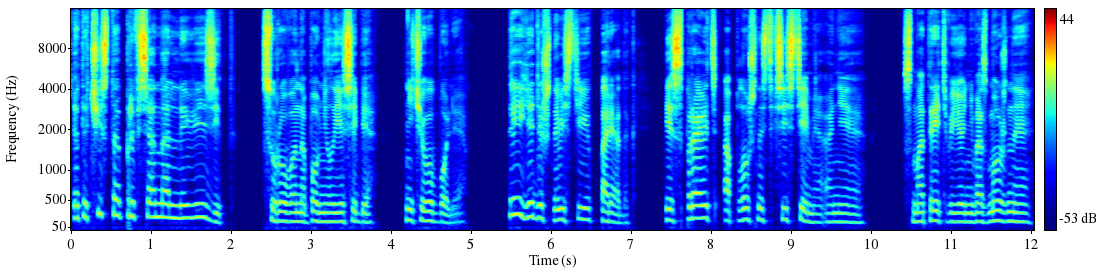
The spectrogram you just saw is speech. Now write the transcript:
«Это чисто профессиональный визит», — сурово напомнил я себе. «Ничего более. Ты едешь навести порядок, исправить оплошность в системе, а не смотреть в ее невозможные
